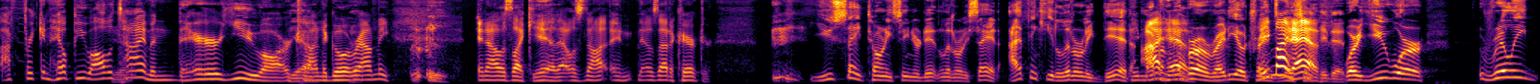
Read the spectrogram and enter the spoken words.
I freaking help you all the time, and there you are Yeah. trying to go around me." and I was like, "Yeah, that was not, and that was out of character." You say Tony Senior didn't literally say it. I think he literally did. He I might remember have. a radio He transmission might have. He did. where you were really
